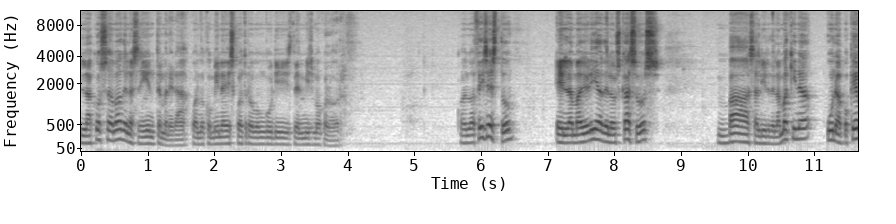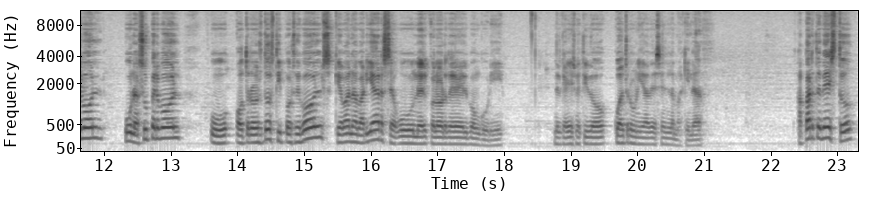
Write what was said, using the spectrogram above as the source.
la cosa va de la siguiente manera cuando combináis cuatro bonguris del mismo color. Cuando hacéis esto, en la mayoría de los casos va a salir de la máquina una Pokéball, una Super Ball u otros dos tipos de balls que van a variar según el color del Bonguri, del que hayáis metido cuatro unidades en la máquina. Aparte de esto,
